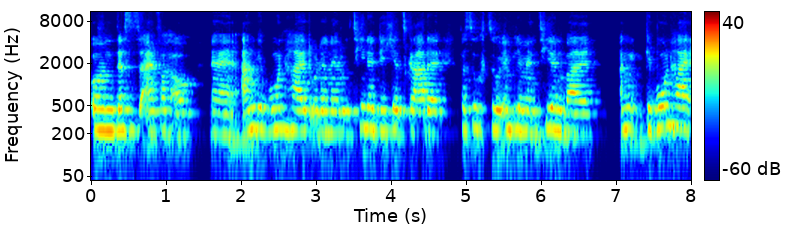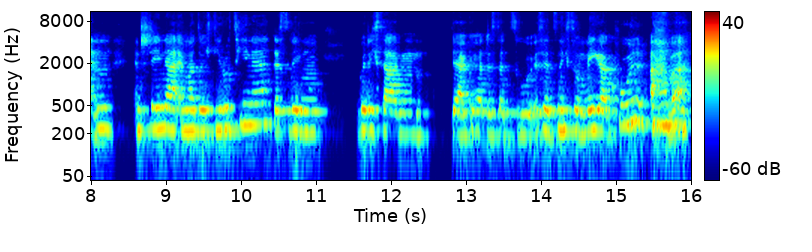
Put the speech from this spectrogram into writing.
Und das ist einfach auch eine Angewohnheit oder eine Routine, die ich jetzt gerade versuche zu implementieren, weil An Gewohnheiten entstehen ja immer durch die Routine. Deswegen würde ich sagen, ja, gehört das dazu. Ist jetzt nicht so mega cool, aber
